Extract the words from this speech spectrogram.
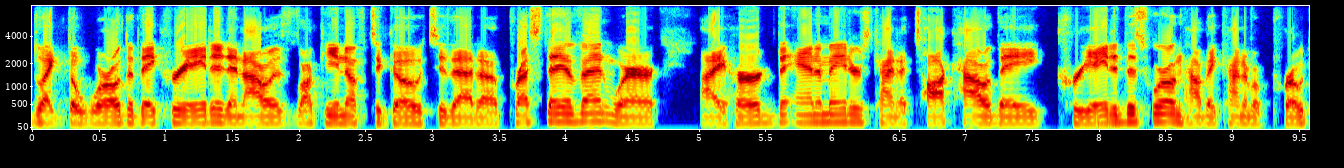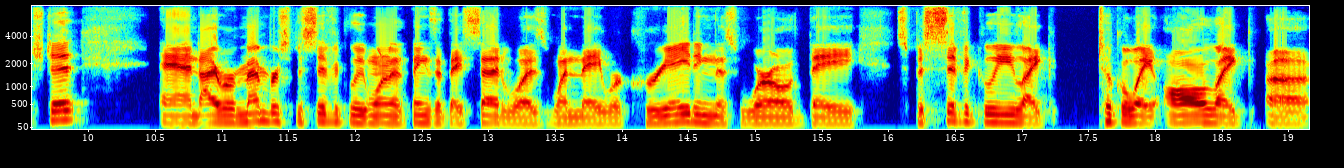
like the world that they created, and I was lucky enough to go to that uh, press day event where I heard the animators kind of talk how they created this world and how they kind of approached it. And I remember specifically one of the things that they said was when they were creating this world, they specifically like took away all like uh,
